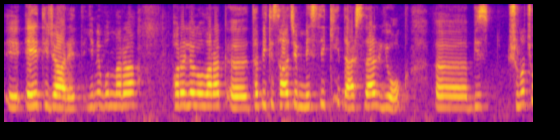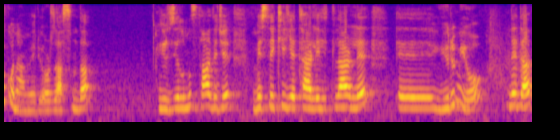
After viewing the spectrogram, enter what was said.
e, e-ticaret, yine bunlara paralel olarak e, tabii ki sadece mesleki dersler yok. E, biz şuna çok önem veriyoruz aslında. Yüzyılımız sadece mesleki yeterliliklerle e, yürümüyor. Neden?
